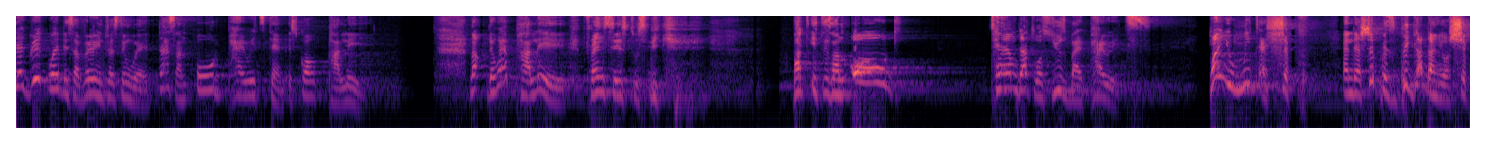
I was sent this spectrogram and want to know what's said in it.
the Greek word is a very interesting word. That's an old pirate term. It's called parley. Now, the word parley, French says to speak, but it is an old term that was used by pirates. When you meet a ship and the ship is bigger than your ship,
